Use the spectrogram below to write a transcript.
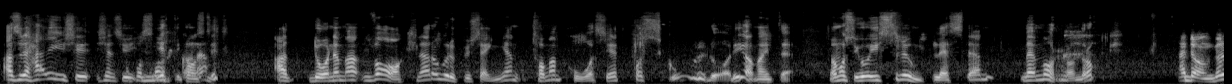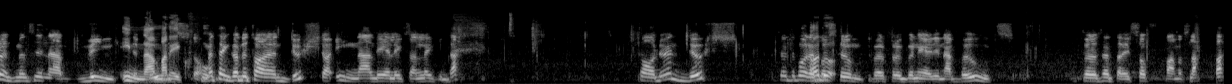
Alltså det här är ju, känns ju jättekonstigt. Att då när man vaknar och går upp ur sängen, tar man på sig ett par skor då? Det gör man inte. Man måste gå i strumplästen med morgonrock. Nej, de går runt med sina vinterboots. Innan man är. Men tänk om du tar en dusch då innan det är liksom läggdags. Tar du en dusch, sätter på dig Ja, då- strumpor för att gå ner i dina boots. För att sätta dig i soffan och slappa.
